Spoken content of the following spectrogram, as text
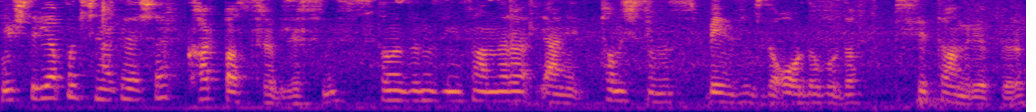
Bu işleri yapmak için arkadaşlar kart bastırabilirsiniz. Tanıdığınız insanlara yani tanıştığınız benzincide orada burada bisiklet tamiri yapıyorum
